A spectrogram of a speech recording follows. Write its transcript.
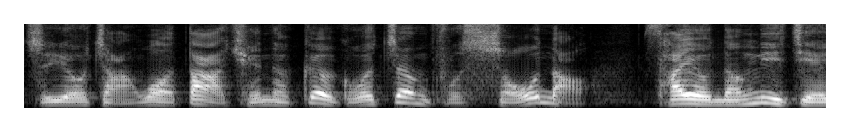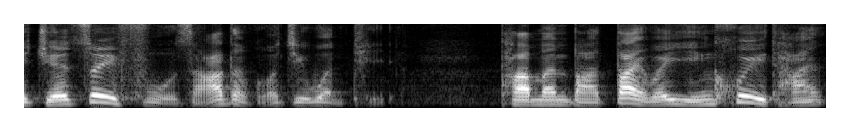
只有掌握大权的各国政府首脑才有能力解决最复杂的国际问题。”他们把戴维营会谈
